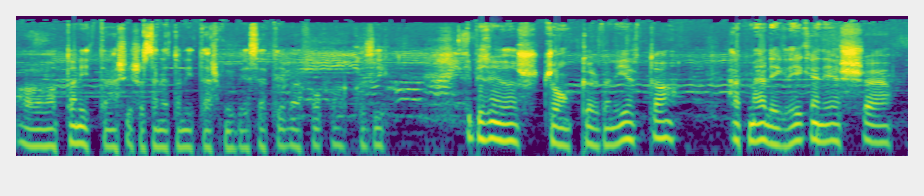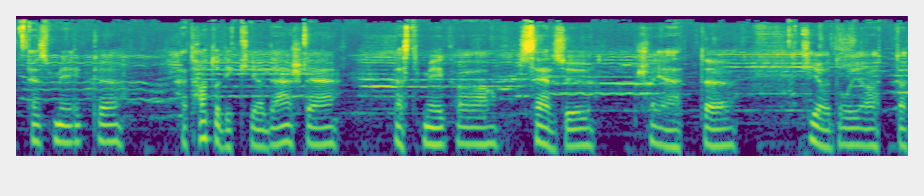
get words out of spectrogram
a tanítás és a zenetanítás művészetével foglalkozik. Egy bizonyos John Körben írta, hát már elég régen, és ez még hát hatodik kiadás, de ezt még a szerző saját kiadója adta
